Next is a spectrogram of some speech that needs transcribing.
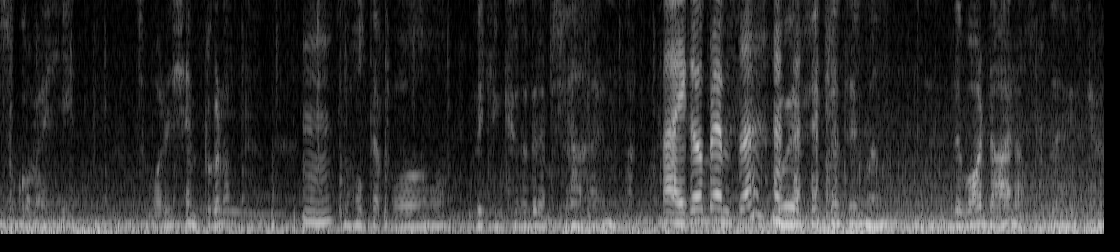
Så kom jeg hit, så var det kjempeglatt. อืม Så holdt jeg på å ikke kunne bremse her. ไปก็เบรมซะ Jo, jeg fikk det til, men det var der, altså. Det husker jeg.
